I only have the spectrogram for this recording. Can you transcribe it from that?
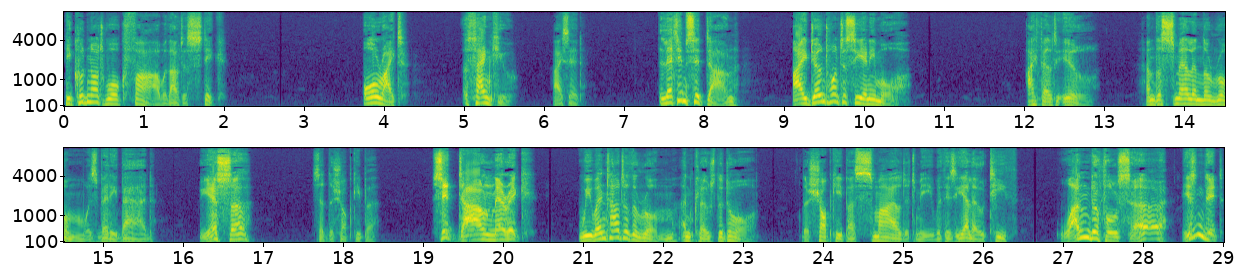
He could not walk far without a stick. All right. Thank you, I said. Let him sit down. I don't want to see any more. I felt ill, and the smell in the room was very bad. Yes, sir, said the shopkeeper. Sit down, Merrick. We went out of the room and closed the door. The shopkeeper smiled at me with his yellow teeth. Wonderful, sir, isn't it?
